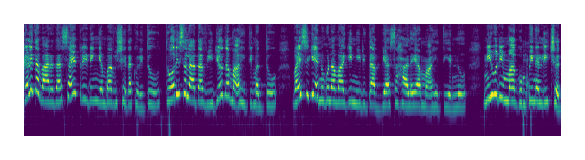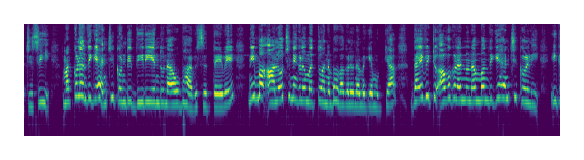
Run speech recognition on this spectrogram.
ಕಳೆದ ವಾರದ ಸೈಟ್ ರೀಡಿಂಗ್ ಎಂಬ ವಿಷಯದ ಕುರಿತು ತೋರಿಸಲಾದ ವಿಡಿಯೋದ ಮಾಹಿತಿ ಮತ್ತು ವಯಸ್ಸಿಗೆ ಅನುಗುಣವಾಗಿ ನೀಡಿದ ಅಭ್ಯಾಸ ಹಾಳೆಯ ಮಾಹಿತಿಯನ್ನು ನೀವು ನಿಮ್ಮ ಗುಂಪಿನಲ್ಲಿ ಚರ್ಚಿಸಿ ಮಕ್ಕಳೊಂದಿಗೆ ಹಂಚಿಕೊಂಡಿದ್ದೀರಿ ಎಂದು ನಾವು ಭಾವಿಸುತ್ತೇವೆ. ನಿಮ್ಮ ಆಲೋಚನೆಗಳು ಮತ್ತು ಅನುಭವಗಳು ನಮಗೆ ಮುಖ್ಯ. ದಯವಿಟ್ಟು ಅವುಗಳನ್ನು ನಮ್ಮೊಂದಿಗೆ ಹಂಚಿಕೊಳ್ಳಿ. ಈಗ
